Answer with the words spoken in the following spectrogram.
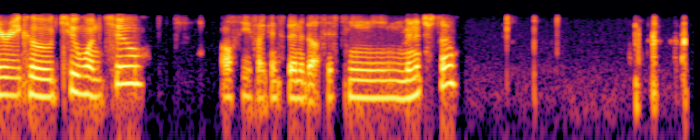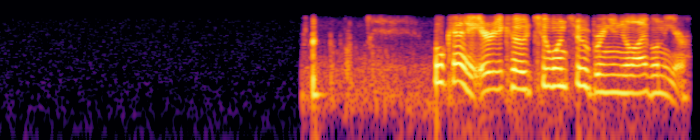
area code 212. I'll see if I can spend about 15 minutes or so. Okay, area code 212, bringing you live on the air.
